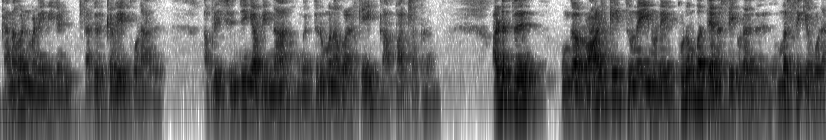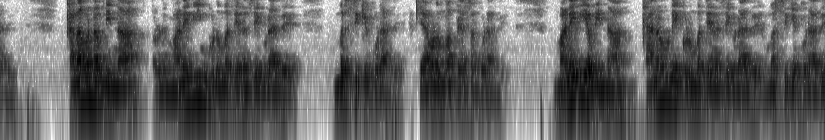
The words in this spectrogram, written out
கணவன் மனைவிகள் தவிர்க்கவே கூடாது. அப்படி செஞ்சீங்க அப்படின்னா உங்கள் திருமண வாழ்க்கை காப்பாற்றப்படும். அடுத்து உங்கள் வாழ்க்கை துணையினுடைய குடும்பத்தை என்ன செய்யக்கூடாது? விமர்சிக்கக்கூடாது. கணவன் அப்படின்னா அவருடைய மனைவியின் குடும்பத்தை என்ன செய்யக்கூடாது? விமர்சிக்கக்கூடாது. கேவலமாக பேசக்கூடாது. மனைவி அப்படின்னா கணவனுடைய குடும்பத்தை என்ன செய்யக்கூடாது? விமர்சிக்கக்கூடாது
